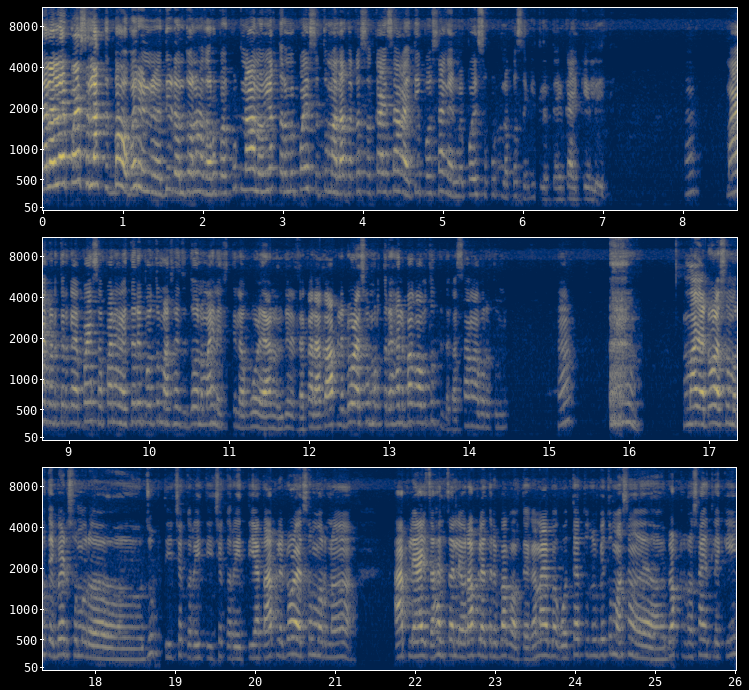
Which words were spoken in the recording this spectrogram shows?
त्याला लय पैसे लागतात भाऊ बहिण दीड आणि दोन हजार रुपये कुठनं आणू? एकतर मी पैसे तुम्हाला आता कसं काय सांगाय ती पण सांगेन मी पैसे कुठनं कसं घेतलं ते काय केलंय ते. माझ्याकडे तर काय पैसा पण आहे तरी पण तुम्हाला सांगते दोन महिन्याची तिला गोळ्या आणून दिल्या कारण आता आपल्या डोळ्यासमोर तरी हाल बघावत होते का? सांगा बरं तुम्ही. हां? माझ्या डोळ्यासमोर ते बेडसमोर झुपती चक्कर येते चक्कर येते. आता आपल्या डोळ्यासमोरनं आपल्या आईचा हाल चालल्यावर आपल्या तरी बघावतंय का? नाही बघवत. त्यातून बी तुम्हाला सांग डॉक्टरनं सांगितलं की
